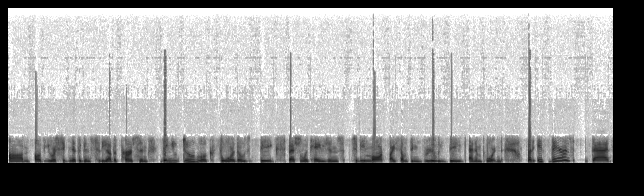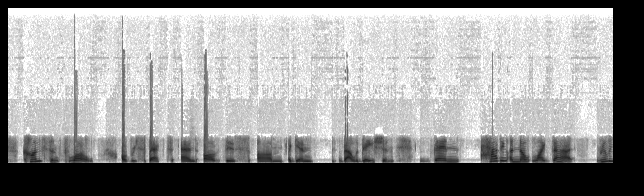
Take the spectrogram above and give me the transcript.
um, of your significance to the other person, then you do look for those big special occasions to be marked by something really big and important. But if there's that constant flow of respect and of this, um, again, validation, then having a note like that really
